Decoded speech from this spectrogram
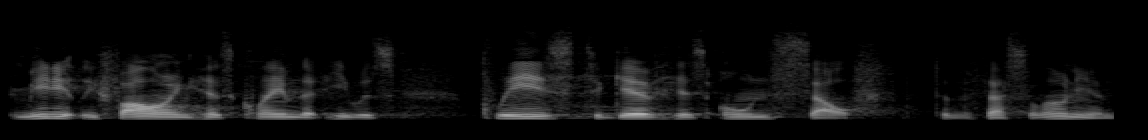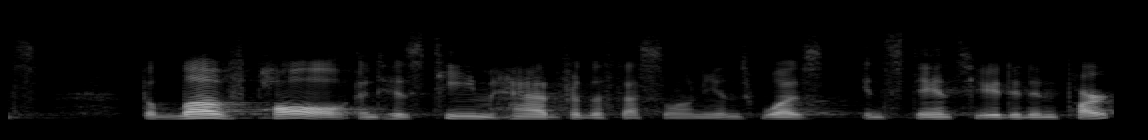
immediately following his claim that he was pleased to give his own self to the Thessalonians. The love Paul and his team had for the Thessalonians was instantiated in part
